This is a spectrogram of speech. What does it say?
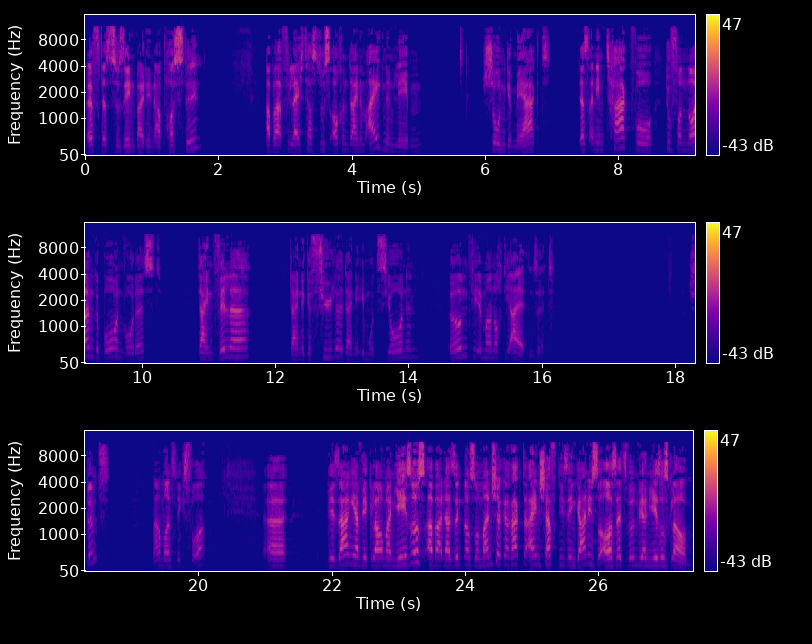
öfters zu sehen bei den Aposteln. Aber vielleicht hast du es auch in deinem eigenen Leben schon gemerkt, dass an dem Tag, wo du von neuem geboren wurdest, dein Wille, deine Gefühle, deine Emotionen irgendwie immer noch die alten sind. Stimmt's? Machen wir uns nichts vor. Äh, wir sagen ja, wir glauben an Jesus, aber da sind noch so manche Charaktereigenschaften, die sehen gar nicht so aus, als würden wir an Jesus glauben.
